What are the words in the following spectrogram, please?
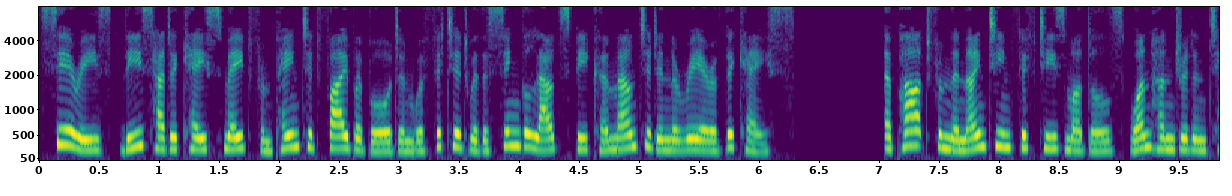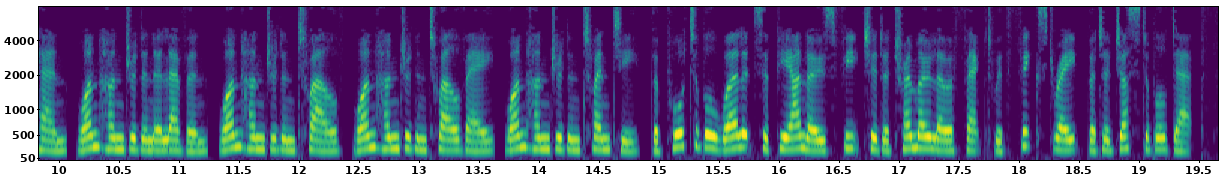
series, these had a case made from painted fiberboard and were fitted with a single loudspeaker mounted in the rear of the case. Apart from the 1950s models 110, 111, 112, 112A, 120, the portable Wurlitzer pianos featured a tremolo effect with fixed rate but adjustable depth.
